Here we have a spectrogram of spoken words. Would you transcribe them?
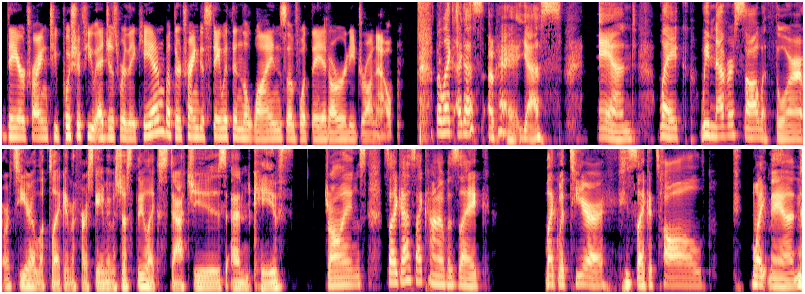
they are trying to push a few edges where they can, but they're trying to stay within the lines of what they had already drawn out. But like, I guess okay, yes. And like we never saw what Thor or Tyr looked like in the first game. It was just through like statues and cave drawings. So I guess I kind of was like like with Tyr, he's like a tall white man.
